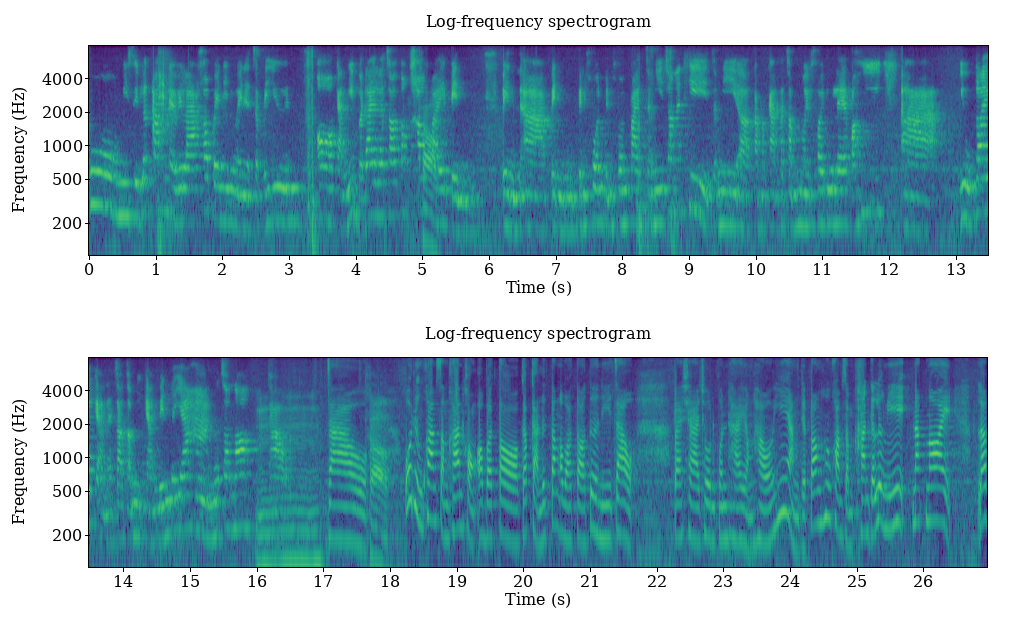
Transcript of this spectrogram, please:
ผู้มีสิทธิ์เลือกตั้งเนี่ยเวลาเข้าไปในหน่วยเนี่ยจะไปยืนออกันนี่บ่ได้แล้วเจ้าต้องเข้าครับไปเป็นเป็นอ่าเป็นเป็นคนเป็นคนไปจะมีเจ้าหน้าที่จะมีเอ่อกรรมการประจำหน่วยคอยดูแลปะฮืออ่า อยู่ใกล้กันนะเจ้าจะมีการเว้นระยะห่างเนอะเจ้าเนาะอืเจ้ามเจ้าครับพูดถึงความสำคัญของอบต กับการเลือกตั้งอบตเตือนนี้เจ้าประชาชนคนไทยของเขาเฮี่ยงจะต้องให้ความสำคัญกับเรื่องนี้นักน้อย แล้ว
